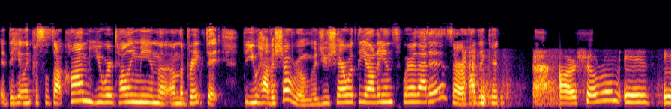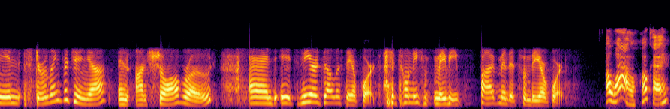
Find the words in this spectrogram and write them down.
at thehealingcrystals.com. You were telling me in the on the break that, that you have a showroom. Would you share with the audience where that is or how they could Our showroom is in Sterling, Virginia, and on Shaw Road, and it's near Dulles Airport. It's only maybe five minutes from the airport. Oh wow, okay.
